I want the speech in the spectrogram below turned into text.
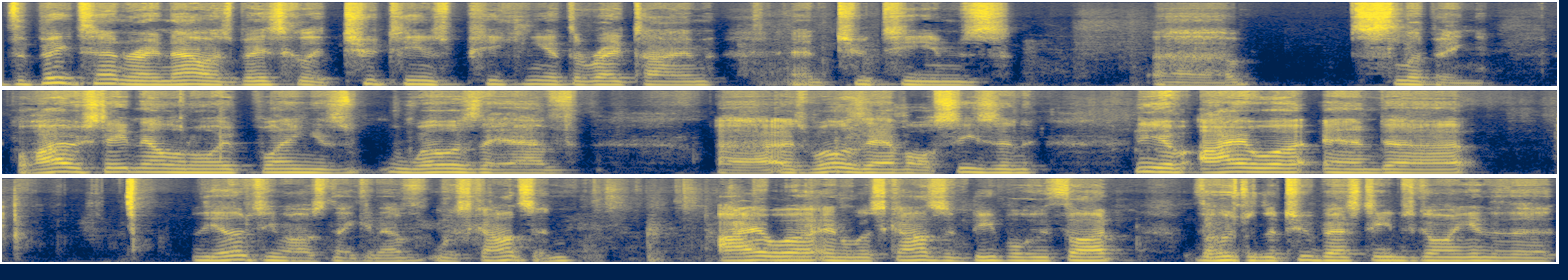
The Big Ten right now is basically two teams peaking at the right time and two teams uh, slipping Ohio State and Illinois playing as well as they have, uh, as well as they have all season. You have Iowa and uh, the other team I was thinking of, Wisconsin. Iowa and Wisconsin, people who thought those were the two best teams going into the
